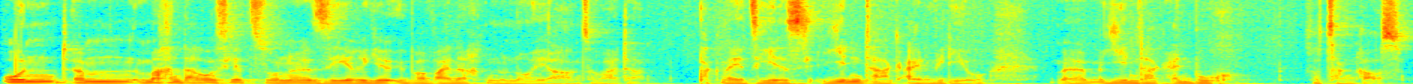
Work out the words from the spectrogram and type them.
und ähm, machen daraus jetzt so eine Serie über Weihnachten und Neujahr und so weiter. Packen wir jetzt jedes, jeden Tag ein Video, äh, jeden Tag ein Buch sozusagen raus,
